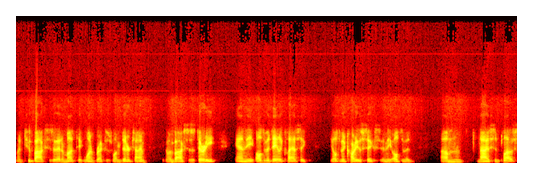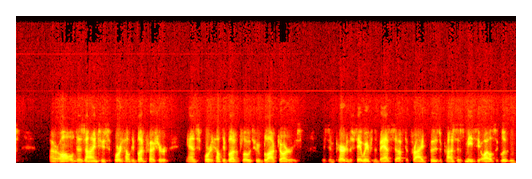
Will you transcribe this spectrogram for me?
Run two boxes of that a month. Take one at breakfast, one at dinner time. Take one boxes of 30. And the Ultimate Daily Classic, the Ultimate Cardio Sticks, and the Ultimate um, Niacin Plus are all designed to support healthy blood pressure and support healthy blood flow through blocked arteries. It's imperative to stay away from the bad stuff, the fried foods, the processed meats, the oils, the gluten,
